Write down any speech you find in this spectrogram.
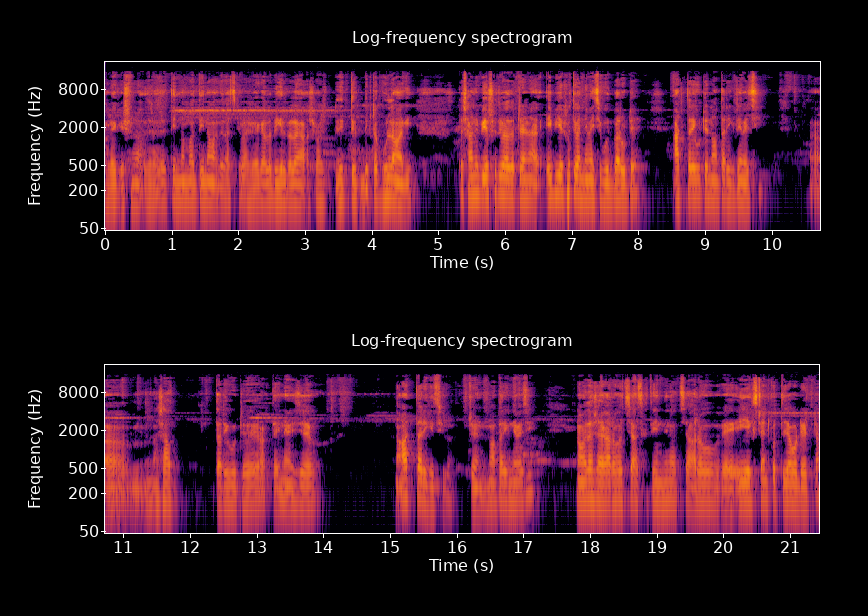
হরে কৃষ্ণ রাধে রাধে। তিন নম্বর দিন আমাদের আজকে প্রায় হয়ে গেল। বিকেলবেলা আশেপাশে দিক দিক- দিকটা ঘুরলাম আর কি। তো সামনে বৃহস্পতিবার ট্রেন এই বৃহস্পতিবার নেমেছি বুধবার উঠে, আট তারিখ উঠে, ন তারিখ নেমেছি। সাত তারিখ উঠে, আট তারিখ নেমেছি আট তারিখে ছিল ট্রেন, ন তারিখ নেমেছি। নয় দশ এগারো হচ্ছে, আজকে তিন দিন হচ্ছে আরও এই এক্সটেন্ড করতে যাব ডেটটা,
